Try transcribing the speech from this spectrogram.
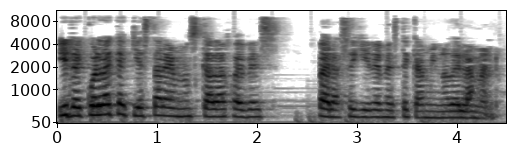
y recuerda que aquí estaremos cada jueves para seguir en este camino de la mano.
